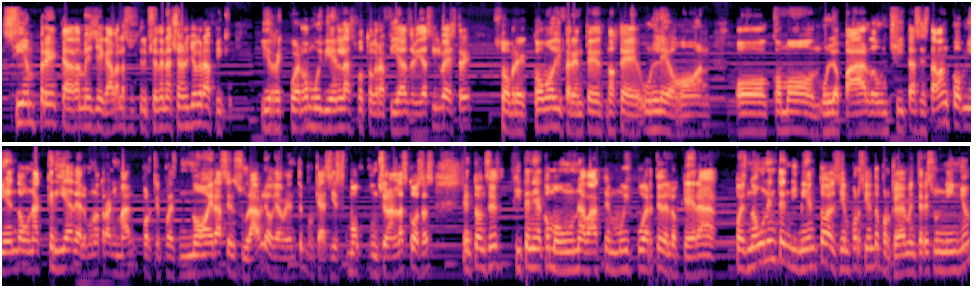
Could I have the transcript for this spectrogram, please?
siempre, cada mes llegaba la suscripción de National Geographic y recuerdo muy bien las fotografías de vida silvestre sobre cómo diferentes, no sé, un león o como un leopardo, un chita, se estaban comiendo una cría de algún otro animal, porque pues no era censurable, obviamente, porque así es como funcionan las cosas. Entonces sí tenía como una base muy fuerte de lo que era, pues no un entendimiento al 100%, porque obviamente eres un niño,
